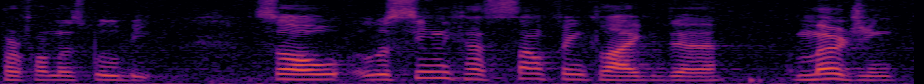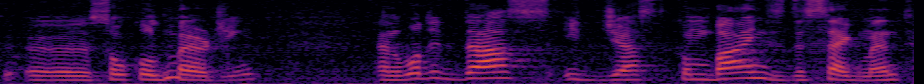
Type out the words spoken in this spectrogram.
performance will be. So Lucene has something like the merging, uh, so-called merging. And what it does, it just combines the segment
